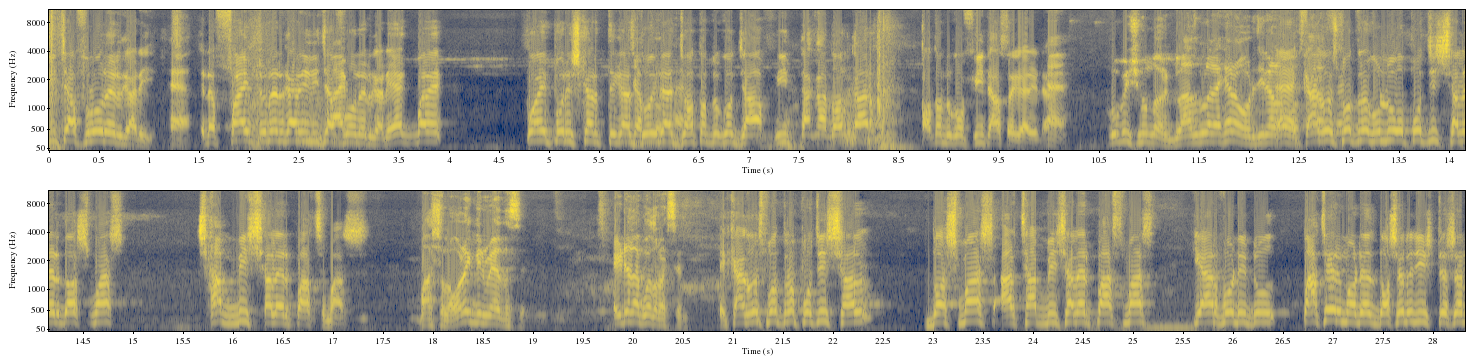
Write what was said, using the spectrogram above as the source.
নিচা ফ্লোরের গাড়ি। হ্যাঁ। এটা ফাইভ ডোরের গাড়ি নিচা ফ্লোরের গাড়ি। একবারে পয় পরিষ্কার থেকে দইরা হ্যাঁ। যতটুকু যা ফিট থাকা দরকার অতটুকু ফিট আছে গাড়িটা। হ্যাঁ খুবই সুন্দর। গ্লাসগুলো দেখেন অরিজিনাল হ্যাঁ কাগজপত্রগুলো পঁচিশ সালের দশ মাস ছাব্বিশ সালের পাঁচ মাস। মাসাল্লাহ অনেকদিন মেয়াদ আছে। এটা দাম কত রাখছেন? এই কাগজপত্র পঁচিশ সাল দশ মাস আর ছাব্বিশ সালের পাঁচ মাস কেয়ার ফোর্টি টু পাঁচের মডেল দশের রেজিস্ট্রেশন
